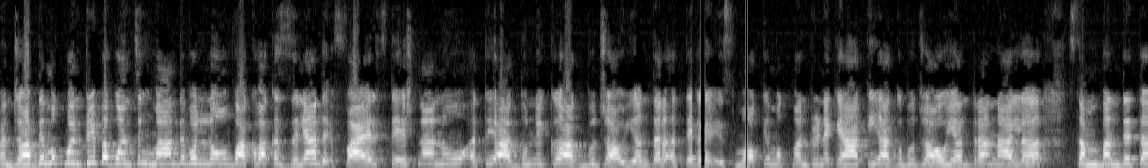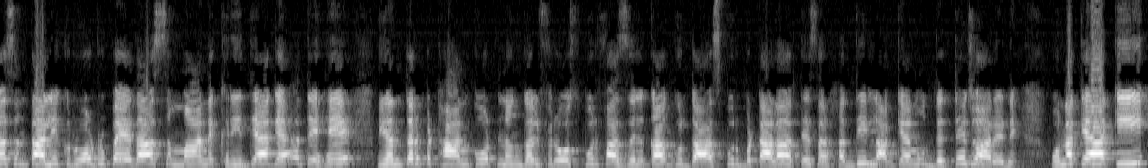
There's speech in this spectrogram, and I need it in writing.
ਪੰਜਾਬ ਦੇ ਮੁੱਖ ਮੰਤਰੀ ਭਗਵੰਤ ਸਿੰਘ ਮਾਨ ਦੇ ਵੱਲੋਂ ਵੱਖ-ਵੱਖ ਜ਼ਿਲ੍ਹਿਆਂ ਦੇ ਫਾਇਰ ਸਟੇਸ਼ਨਾਂ ਨੂੰ ਅਤੇ ਆਧੁਨਿਕ ਅੱਗ ਬੁਝਾਊ ਯੰਤਰ ਅਤੇ ਗਏ। ਇਸ ਮੌਕੇ ਮੁੱਖ ਮੰਤਰੀ ਨੇ ਕਿਹਾ ਕਿ ਅੱਗ ਬੁਝਾਊ ਯੰਤਰਾਂ ਨਾਲ ਸੰਬੰਧਿਤ 47 ਕਰੋੜ ਰੁਪਏ ਦਾ ਸਮਾਨ ਖਰੀਦਿਆ ਗਿਆ ਅਤੇ ਇਹ ਯੰਤਰ ਪਠਾਨਕੋਟ, ਨੰਗਲ, ਫਿਰੋਜ਼ਪੁਰ, ਫਾਜ਼ਿਲਕਾ, ਗੁਰਦਾਸਪੁਰ, ਬਟਾਲਾ ਅਤੇ ਸਰਹੱਦੀ ਇਲਾਕਿਆਂ ਨੂੰ ਦਿੱਤੇ ਜਾ ਰਹੇ ਨੇ। ਉਹਨਾਂ ਕਿਹਾ ਕਿ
